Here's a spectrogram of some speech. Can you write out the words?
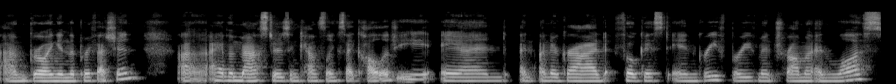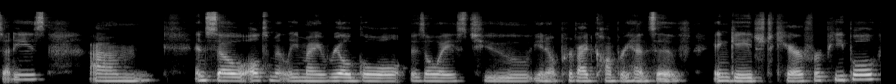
um, growing in the profession. Uh, I have a master's in counseling psychology and an undergrad focused in grief, bereavement, trauma, and loss studies. Um, and so ultimately my real goal is always to, you know, provide comprehensive, engaged care for people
